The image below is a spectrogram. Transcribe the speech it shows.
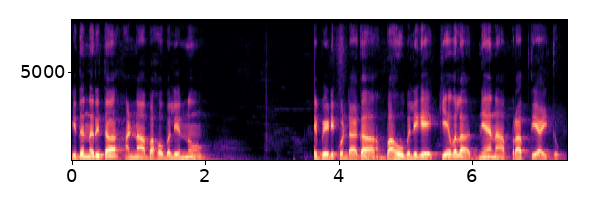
ಇದನ್ನರಿತ ಅಣ್ಣ ಬಾಹುಬಲಿಯನ್ನು ಬೇಡಿಕೊಂಡಾಗ ಬಾಹುಬಲಿಗೆ ಕೇವಲ ಜ್ಞಾನ ಪ್ರಾಪ್ತಿಯಾಯಿತು.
